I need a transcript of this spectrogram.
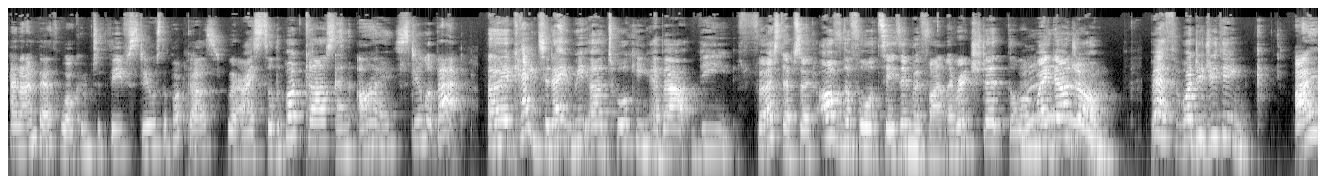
And I'm Beth. Welcome to Thief Steals the podcast. where I steal the podcast. And I steal it back. Okay, today we are talking about the first episode of the fourth season. We've finally reached it. The long way down, Job. Beth, what did you think? I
